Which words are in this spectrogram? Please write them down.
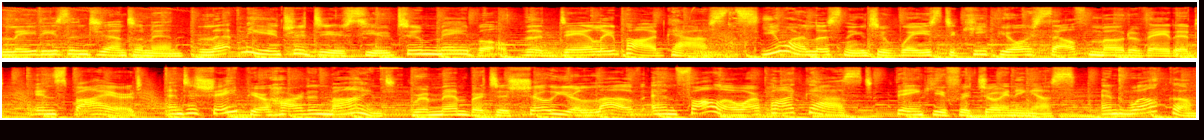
Ladies and gentlemen, let me introduce you to Mabel, the Daily Podcasts. You are listening to ways to keep yourself motivated, inspired, and to shape your heart and mind. Remember to show your love and follow our podcast. Thank you for joining us and welcome.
